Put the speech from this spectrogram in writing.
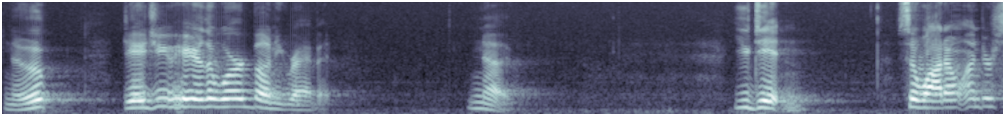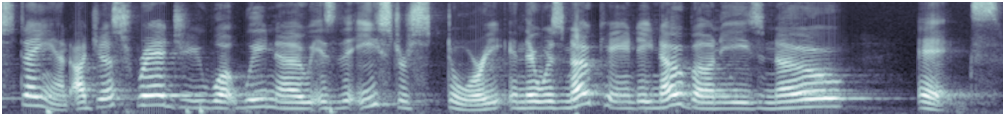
Nope. Did you hear the word bunny rabbit? No. You didn't. So I don't understand. I just read you what we know is the Easter story, and there was no candy, no bunnies, no eggs.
